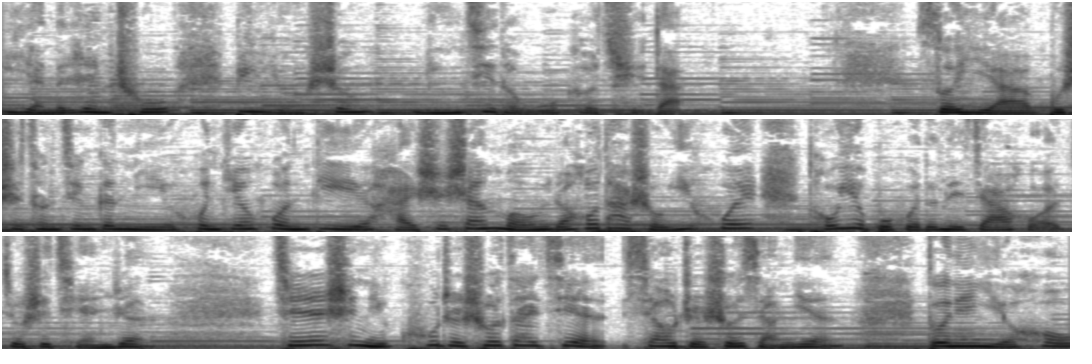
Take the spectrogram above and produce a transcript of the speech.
一眼的认出，并永生铭记的无可取代。所以啊，不是曾经跟你混天混地、海誓山盟，然后大手一挥，头也不回的那家伙，就是前任。前任是你哭着说再见，笑着说想念，多年以后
